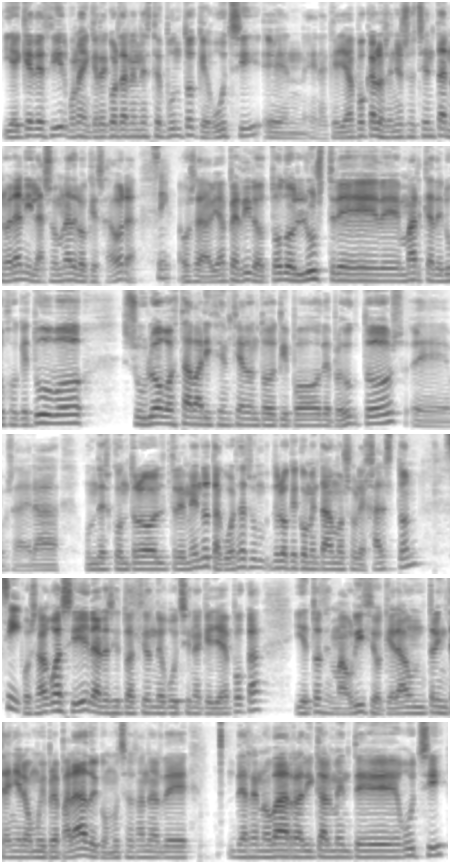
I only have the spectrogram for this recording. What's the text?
y hay que decir, bueno, hay que recordar en este punto que Gucci en, en aquella época, los años 80, no era ni la sombra de lo que es ahora. Sí. O sea, había perdido todo el lustre de marca de lujo que tuvo, su logo estaba licenciado en todo tipo de productos, eh, o sea, era un descontrol tremendo. ¿Te acuerdas de lo que comentábamos sobre Halston? Sí. Pues algo así era la situación de Gucci en aquella época. Y entonces Mauricio, que era un treintañero muy preparado y con muchas ganas de, de renovar radicalmente Gucci,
